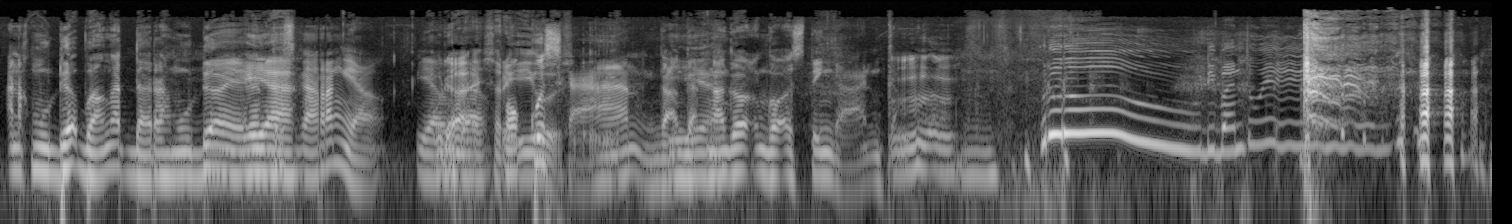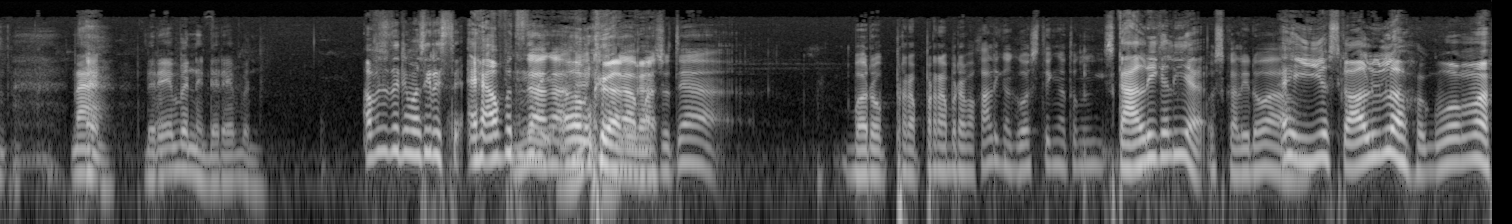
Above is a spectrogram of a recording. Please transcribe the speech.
anak muda banget darah muda ya kan Iya. Terus sekarang ya ya Udah, udah, serius. fokus kan nggak nggak Iya. nggak go- ghosting kan. Ruru, dibantuin nah dari Eben nih dari Eben Apa sih tadi Mas Kris? Eh apa tuh? Enggak, tadi? enggak, Oh, enggak, enggak, enggak. maksudnya baru pernah, pernah berapa kali nge-ghosting atau nge Sekali kali ya? Oh, sekali doang. Eh iya sekali lah gua mah.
